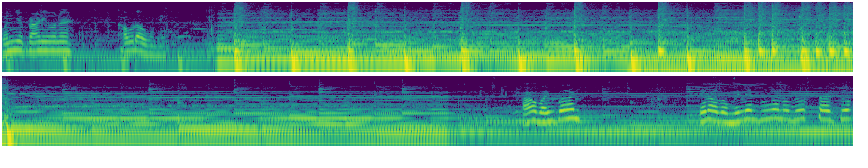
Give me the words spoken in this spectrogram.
વન્ય પ્રાણીઓને ખવડાવવું નહીં. હા ભાઈ બન. પેલા તો મિલન બુવાનો દોસ્તાર છો.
